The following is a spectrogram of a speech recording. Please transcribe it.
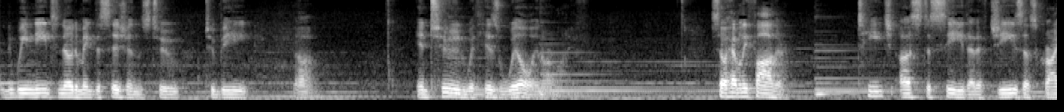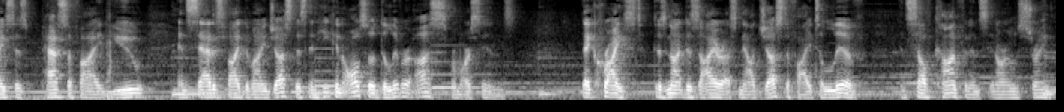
we need to know to make decisions to to be uh, in tune with His will in our life. So, Heavenly Father, teach us to see that if Jesus Christ has pacified you and satisfied divine justice, then He can also deliver us from our sins. That Christ does not desire us now justified to live in self confidence in our own strength,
